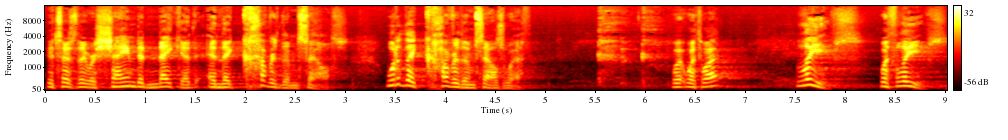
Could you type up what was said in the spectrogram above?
it says they were shamed and naked, and they covered themselves. What did they cover themselves with? With, what? Leaves. With leaves.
